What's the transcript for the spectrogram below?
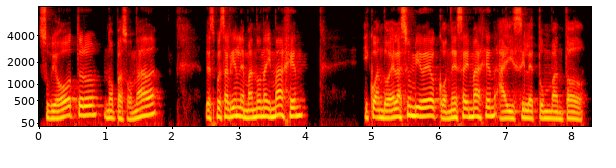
Subió otro, no pasó nada. Después alguien le manda una imagen y cuando él hace un video con esa imagen, ahí sí le tumban todo.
